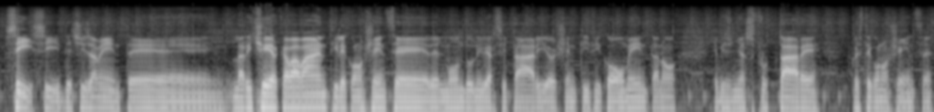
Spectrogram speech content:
Sì, sì, decisamente. La ricerca va avanti, le conoscenze del mondo universitario e scientifico aumentano e bisogna sfruttare queste conoscenze.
